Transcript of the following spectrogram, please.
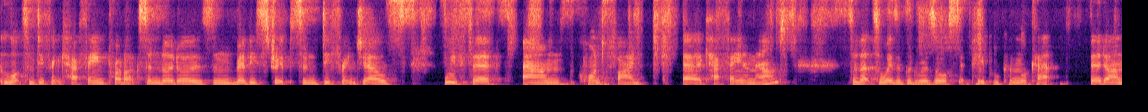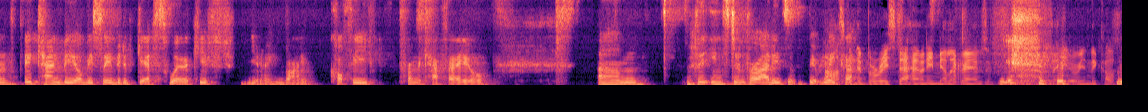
lots of different caffeine products and NoDoz and Revi strips and different gels with the um, quantified uh, caffeine amount. So that's always a good resource that people can look at. But um, it can be obviously a bit of guesswork if you know you're buying coffee from a cafe or um, the instant varieties are a bit weaker. Asking the barista how many milligrams of caffeine are in the coffee.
